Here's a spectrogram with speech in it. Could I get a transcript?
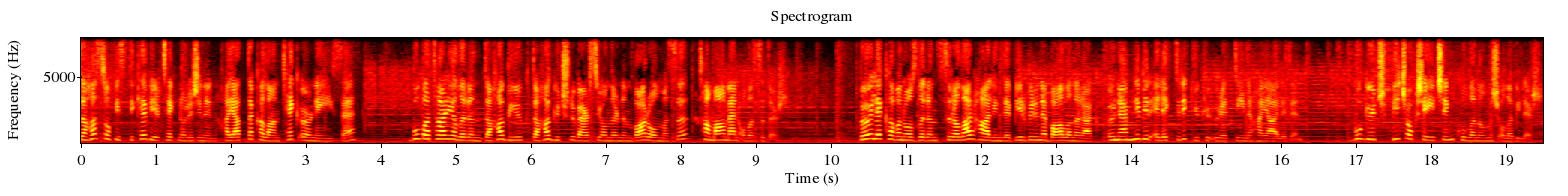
daha sofistike bir teknolojinin hayatta kalan tek örneği ise? Bu bataryaların daha büyük, daha güçlü versiyonlarının var olması tamamen olasıdır. Böyle kavanozların sıralar halinde birbirine bağlanarak önemli bir elektrik yükü ürettiğini hayal edin. Bu güç birçok şey için kullanılmış olabilir.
